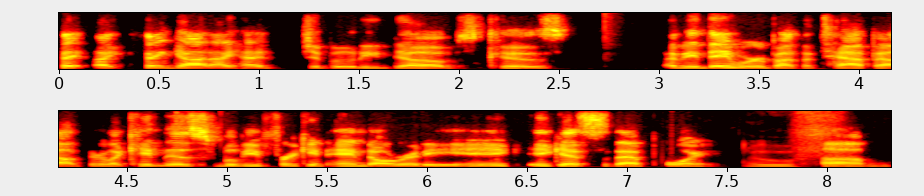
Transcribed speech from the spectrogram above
Th- like, thank God I had Djibouti dubs because. I mean, they were about to tap out. They're like, "Can this movie freaking end already?" It, it gets to that point. Oof. Um,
